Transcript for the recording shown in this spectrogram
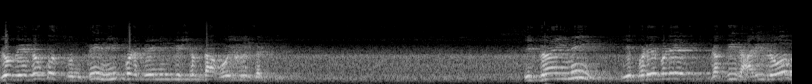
जो वेदों को सुनते नहीं, पढ़ते नहीं इनकी श्रद्धा हो ही नहीं सकती। इतना ही नहीं, ये बड़े बड़े गद्दीधारी लोग,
